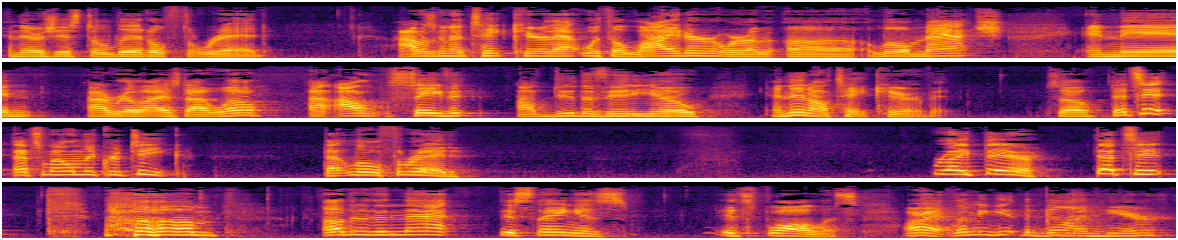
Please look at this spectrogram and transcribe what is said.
and there's just a little thread. I was going to take care of that with a lighter or a, a, a little match, and then I realized I, well, I'll save it, I'll do the video, and then I'll take care of it. So that's it. That's my only critique. That little thread. Right there. That's it. Um, other than that, this thing is, it's flawless. All right, let me get the gun here.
